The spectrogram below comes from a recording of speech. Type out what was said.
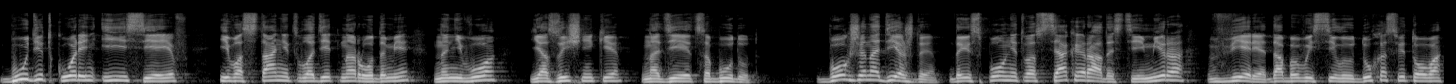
«Будет корень Иисеев, и восстанет владеть народами, на него язычники надеяться будут». Бог же надежды да исполнит вас всякой радости и мира в вере, дабы вы силою Духа Святого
